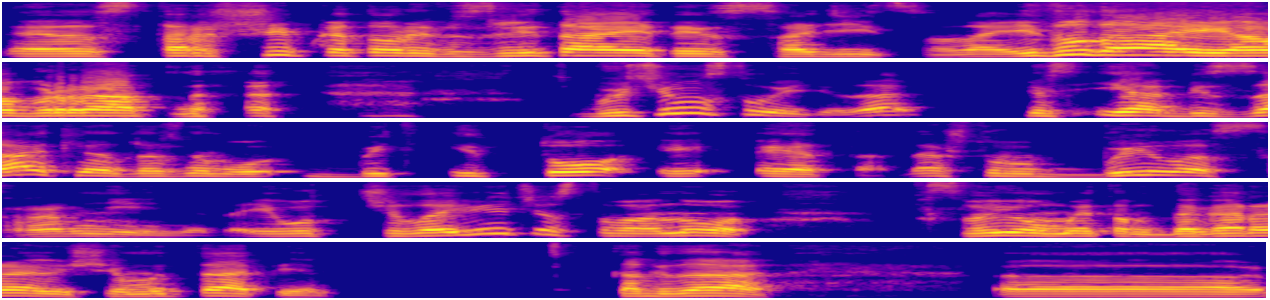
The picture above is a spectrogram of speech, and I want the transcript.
э, старшип, который взлетает и садится, да, и туда, и обратно. Вы чувствуете, да? То есть и обязательно должно быть и то, и это, да, чтобы было сравнение. Да? И вот человечество, оно в своем этом догорающем этапе, когда э,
